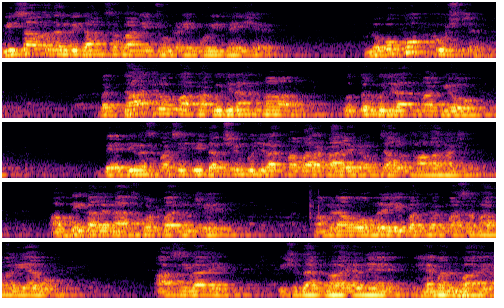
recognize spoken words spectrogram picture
વિસાવદર વિધાનસભાની ચૂંટણી પૂરી થઈ છે. લોકો ખૂબ ખુશ છે. બધા જ લોકો આખા ગુજરાતમાં, ઉત્તર ગુજરાતમાં ગયો. બે દિવસ પછીથી દક્ષિણ ગુજરાતમાં મારા કાર્યક્રમ ચાલુ થવાના છે. આવતીકાલે રાજકોટ બાજુ છે. હમણાં હું અમરેલી પંથકમાં સભા કરી આવ્યો. આ સિવાય ઈશુદાનભાઈ અને હેમંતભાઈ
